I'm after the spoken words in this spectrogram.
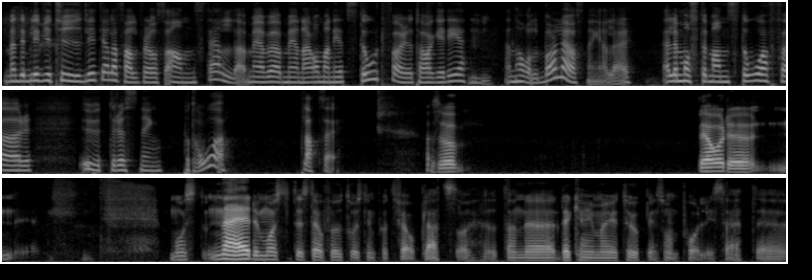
Men det blev ju tydligt i alla fall för oss anställda. Men jag menar, om man är ett stort företag, är det mm. en hållbar lösning eller? Eller måste man stå för utrustning på två platser? Alltså, både... Måste, nej, du måste inte stå för utrustning på två platser utan det, det kan ju man ju ta upp i en sån policy att eh,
